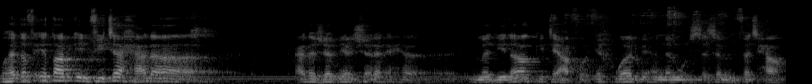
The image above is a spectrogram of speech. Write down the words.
وهذا في إطار الانفتاح على على جميع شرائح المدينة. كي تعرفوا الاخوان بأن المؤسسة منفتحة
